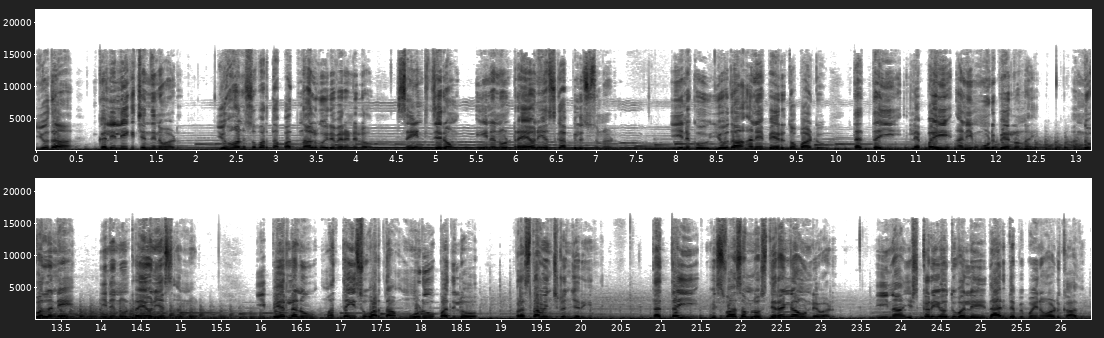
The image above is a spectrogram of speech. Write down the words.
యూదా గలీలీకి చెందినవాడు. యుహాను సువార్త పద్నాలుగు ఇరవై రెండులో సెయింట్ జెరోమ్ ఈయనను ట్రయోనియస్గా పిలుస్తున్నాడు. ఈయనకు యూదా అనే పేరుతో పాటు తద్దయి లెబ్బయి అని మూడు పేర్లున్నాయి. అందువల్లనే ఈయనను ట్రయోనియస్ అన్నాడు. ఈ పేర్లను మత్తయి సువార్త మూడు పదిలో ప్రస్తావించడం జరిగింది. తద్దయి విశ్వాసంలో స్థిరంగా ఉండేవాడు. ఈయన ఇష్కరియోతు వల్లే దారి తప్పిపోయినవాడు కాదు.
